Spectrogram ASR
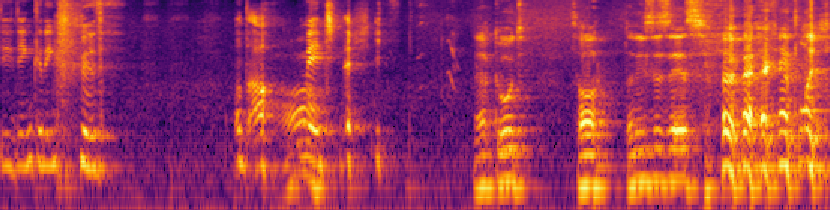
die den Krieg führt. Und auch Ah. Menschen erschießt. Ja, gut. So, dann ist es es eigentlich.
